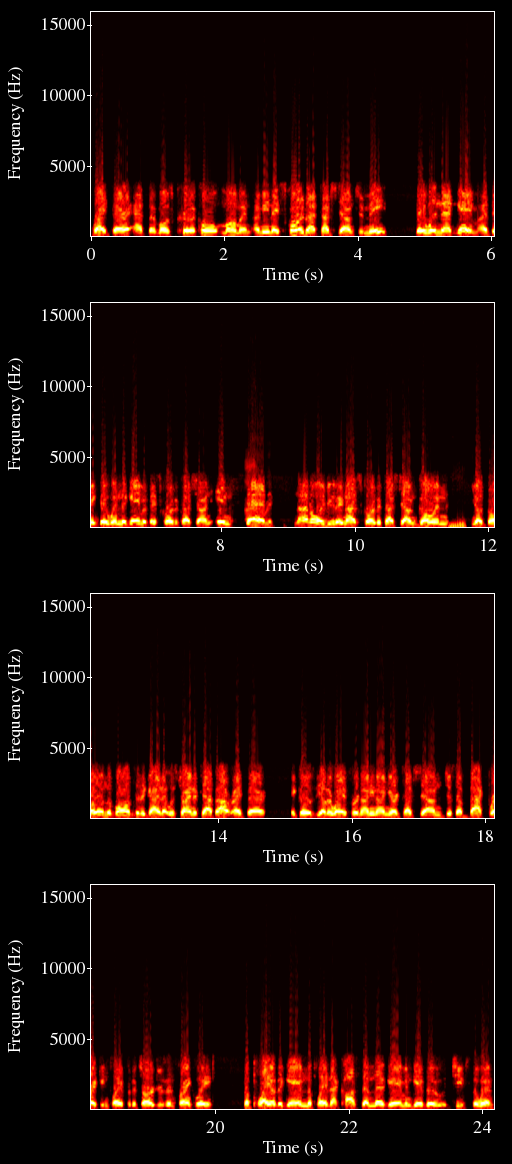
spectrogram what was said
right there at the most critical moment. I mean, they scored that touchdown to me. They win that game. I think they win the game if they score the touchdown. Instead, not only do they not score the touchdown, going, you know, throwing the ball to the guy that was trying to tap out right there, it goes the other way for a 99 yard touchdown. Just a back-breaking play for the Chargers, and frankly, the play of the game, the play that cost them the game and gave the Chiefs the win.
